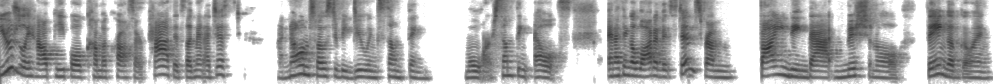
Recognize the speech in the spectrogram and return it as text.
usually how people come across our path. It's like, man, I just I know I'm supposed to be doing something more, something else. And I think a lot of it stems from finding that missional thing of going,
